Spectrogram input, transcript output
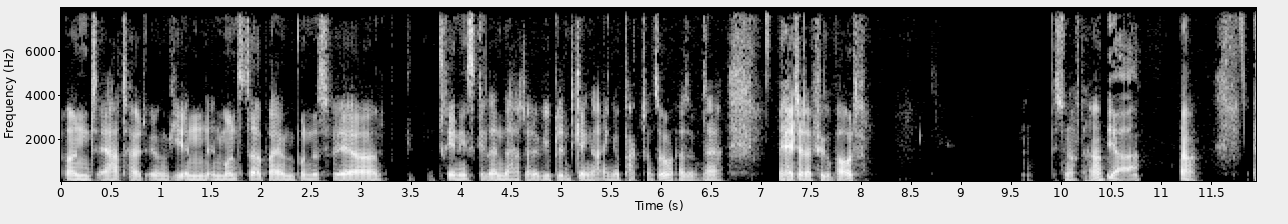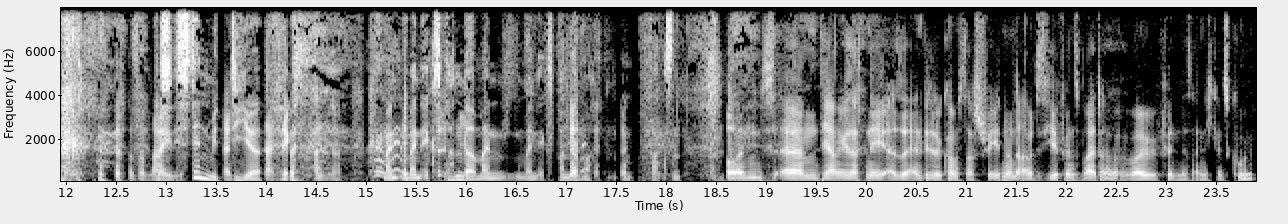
Und er hat halt irgendwie in, in Munster beim Bundeswehr-Trainingsgelände hat er irgendwie Blindgänger eingepackt und so. Also, naja, Behälter dafür gebaut. Bist du noch da? Ja. Ah. Was ist denn mit Dein, dir? dein Expander. Mein, mein Expander, mein, mein Expander macht wachsen. Und ähm, die haben gesagt, nee, also entweder du kommst nach Schweden und arbeitest hier für uns weiter, weil wir finden das eigentlich ganz cool,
